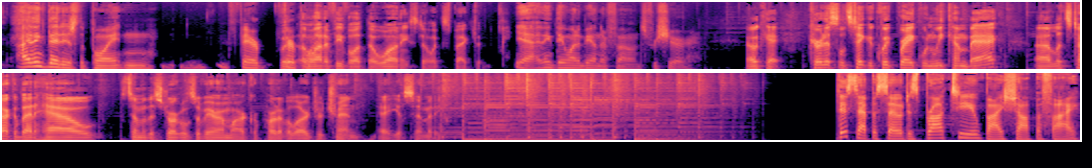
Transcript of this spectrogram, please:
I think that is the point, and fair. But fair a lot of people at the Ahwahnee still expect it. Yeah, I think they want to be on their phones for sure. Okay, Curtis, let's take a quick break. When we come back, uh, let's talk about how some of the struggles of Aramark are part of a larger trend at Yosemite. This episode is brought to you by Shopify.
